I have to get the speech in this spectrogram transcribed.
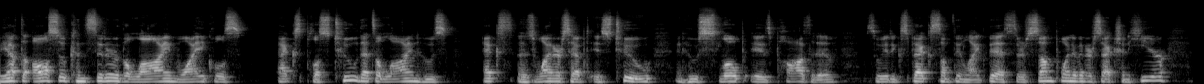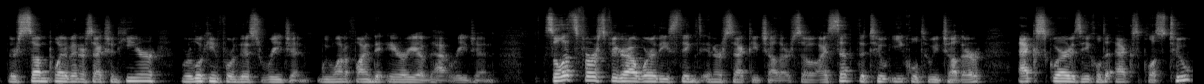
We have to also consider the line y equals x plus 2. That's a line whose x whose y-intercept is 2 and whose slope is positive. So we'd expect something like this. There's some point of intersection here. There's some point of intersection here. We're looking for this region. We want to find the area of that region. So let's first figure out where these things intersect each other. So I set the two equal to each other. x squared is equal to x plus 2.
